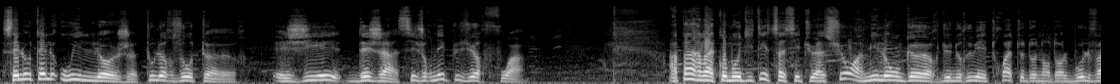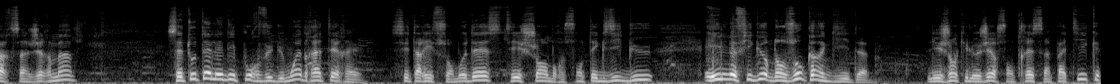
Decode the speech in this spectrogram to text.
C'est l'hôtel où ils logent, tous leurs auteurs, et j'y ai déjà séjourné plusieurs fois. À part la commodité de sa situation, à mi-longueur d'une rue étroite donnant dans le boulevard Saint-Germain, cet hôtel est dépourvu du moindre intérêt. Ses tarifs sont modestes, ses chambres sont exiguës, et il ne figure dans aucun guide. Les gens qui le gèrent sont très sympathiques,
